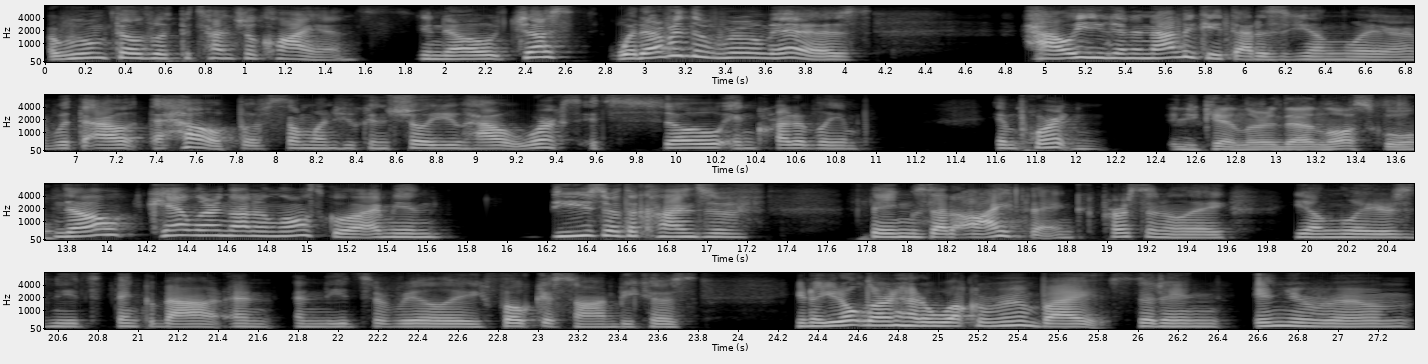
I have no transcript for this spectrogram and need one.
a room filled with potential clients. You know, just whatever the room is, how are you going to navigate that as a young lawyer without the help of someone who can show you how it works? It's so incredibly im- important. And you can't learn that in law school. No, can't learn that in law school. I mean, these are the kinds of things that I think personally young lawyers need to think about and, and need to really focus on because, you know, you don't learn how to walk a room by sitting in your room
